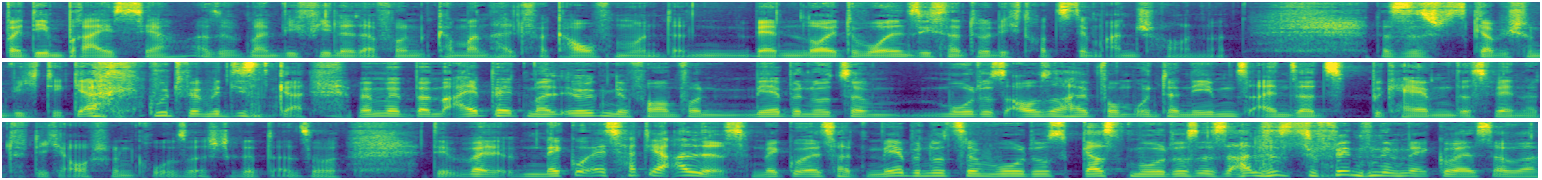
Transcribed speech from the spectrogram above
bei dem Preis, ja, also ich meine, wie viele davon kann man halt verkaufen und dann werden Leute wollen sich natürlich trotzdem anschauen. Und das ist, glaube ich, schon wichtig. Ja, gut, wenn wir diesen, wenn wir beim iPad mal irgendeine Form von Mehrbenutzermodus außerhalb vom Unternehmenseinsatz bekämen, das wäre natürlich auch schon ein großer Schritt. Also, weil macOS hat ja alles. macOS hat Mehrbenutzermodus, Gastmodus ist alles zu finden im macOS, aber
